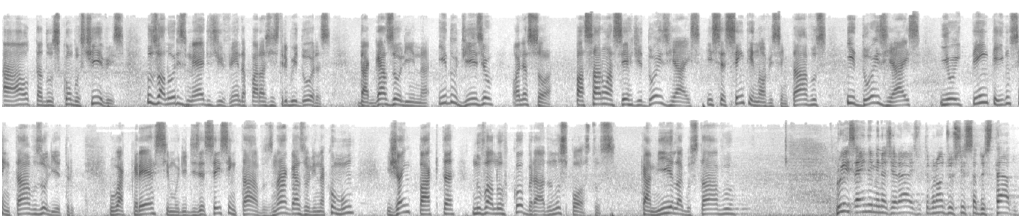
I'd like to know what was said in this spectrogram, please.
a alta dos combustíveis, os valores médios de venda para as distribuidoras da gasolina e do diesel, olha só, passaram a ser de R$ 2,69 e R$ 2,81 o litro. O acréscimo de 16 centavos na gasolina comum já impacta no valor cobrado nos postos. Camila, Gustavo. Luiz, ainda em Minas Gerais, o Tribunal de Justiça do Estado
